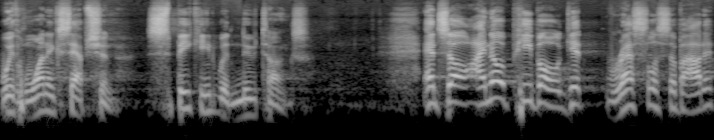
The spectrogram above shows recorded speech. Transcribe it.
with one exception speaking with new tongues. And so I know people get restless about it,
